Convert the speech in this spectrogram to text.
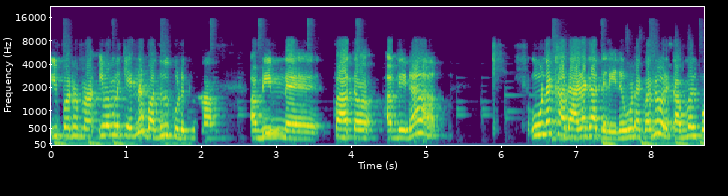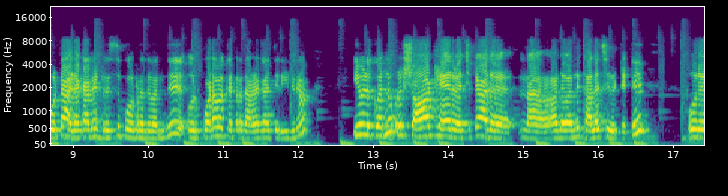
இப்போ நம்ம இவங்களுக்கு என்ன பதில் கொடுக்கலாம் அப்படின்னு பார்த்தோம் அப்படின்னா உனக்கு அது அழகா தெரியுது. உனக்கு வந்து ஒரு கம்மல் போட்டு அழகான ட்ரெஸ் போடுறது வந்து ஒரு புடவை கட்டுறது அழகா தெரியுதுன்னா இவளுக்கு வந்து ஒரு ஷார்ட் ஹேர் வச்சுட்டு அதை நான் அதை வந்து கலைச்சு விட்டுட்டு ஒரு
